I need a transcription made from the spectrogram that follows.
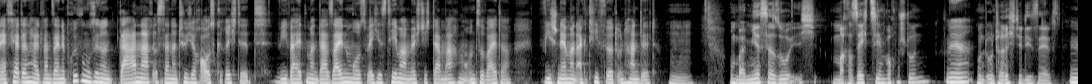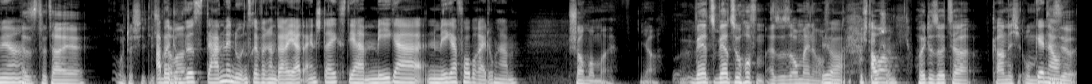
erfährt dann halt, wann seine Prüfungen sind und danach ist dann natürlich auch ausgerichtet, wie weit man da sein muss, welches Thema möchte ich da machen und so weiter, wie schnell man aktiv wird und handelt. Hm. Und bei mir ist ja so, ich mache 16 Wochenstunden ja. und unterrichte die selbst. Ja. Das ist total unterschiedlich. Aber, du wirst dann, wenn du ins Referendariat einsteigst, ja mega, eine mega Vorbereitung haben. Schauen wir mal. Ja. Wäre wär zu hoffen. Also, das ist auch meine Hoffnung. Ja, ich Aber schon. heute soll es ja gar nicht um Genau. diese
